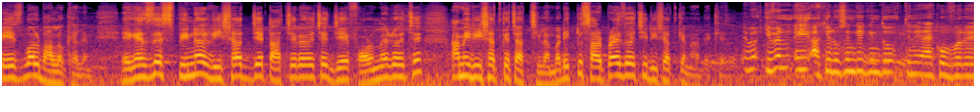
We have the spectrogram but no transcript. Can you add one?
পেস বল ভালো খেলেন। এগেনস্ট দ্য স্পিনার রিশাদ যে টাচে রয়েছে যে ফর্মে রয়েছে আমি রিশাদকে চাচ্ছিলাম বাট একটু সারপ্রাইজ হয়েছি রিশাদকে না দেখে। ইভেন এই আকিল হোসেনকে কিন্তু তিনি এক ওভারে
